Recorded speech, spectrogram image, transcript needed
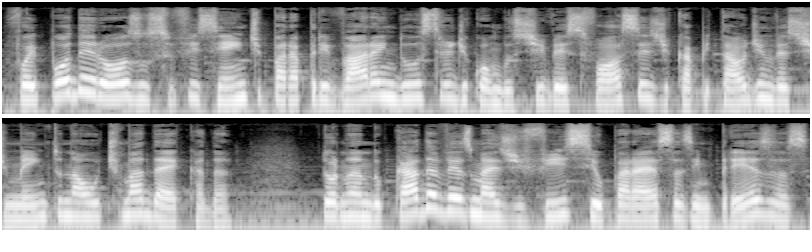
foi poderoso o suficiente para privar a indústria de combustíveis fósseis de capital de investimento na última década, tornando cada vez mais difícil para essas empresas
